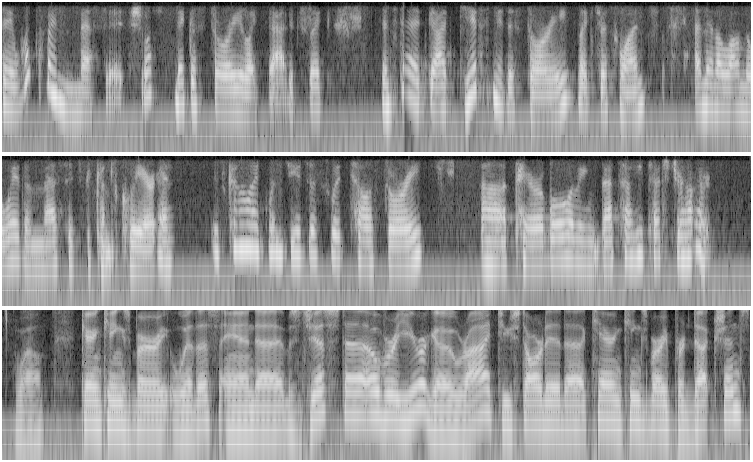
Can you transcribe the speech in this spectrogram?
say, "What's my message?" Let's make a story like that. It's like instead, God gives me the story, like just once, and then along the way, the message becomes clear. And it's kind of like when Jesus would tell a story, uh, a parable. I mean, that's how he touched your heart. Well, Karen Kingsbury with us, and uh, it was just uh, over a year ago, right? You started uh, Karen Kingsbury Productions,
